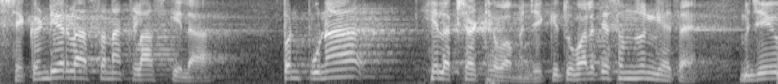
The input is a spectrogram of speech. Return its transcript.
सेकंड इयरला असताना क्लास केला पण पुन्हा हे लक्षात ठेवा म्हणजे की तुम्हाला ते समजून घ्यायचं आहे. म्हणजे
